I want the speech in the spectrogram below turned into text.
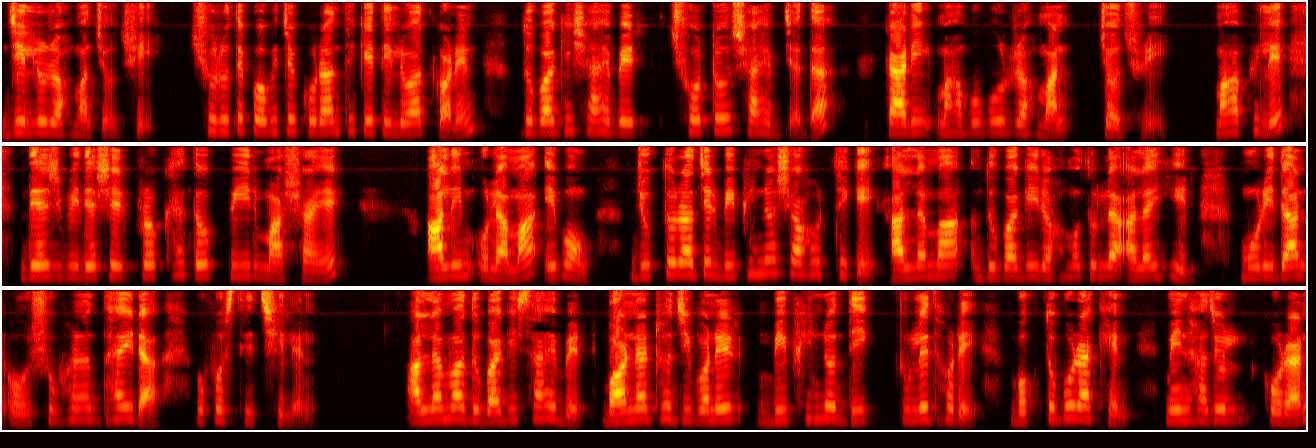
জিল্লুর রহমান চৌধুরী। শুরুতে পবিত্র কোরআন থেকে তিলাওয়াত করেন দুবাগি সাহেবের ছোট সাহেবজাদা কারি মাহবুবুর রহমান চৌধুরী। মাহফিলে দেশ বিদেশের প্রখ্যাত পীর মাশায়েক আলিম ওলামা এবং যুক্তরাজ্যের বিভিন্ন শহর থেকে আল্লামা দুবাগি রহমতুল্লাহ আলাইহির মরিদান ও শুভানুধ্যায়ীরা উপস্থিত ছিলেন। আল্লামা দুবাগি সাহেবের বর্ণাঢ্য জীবনের বিভিন্ন দিক তুলে ধরে বক্তব্য রাখেন মিনহাজুল কোরআন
